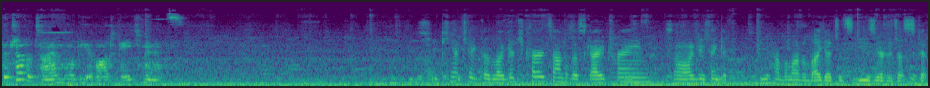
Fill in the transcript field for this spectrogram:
The travel time will be about 8 minutes. So you can't take the luggage carts onto the SkyTrain. So I do think if you have a lot of luggage, it's easier to just get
